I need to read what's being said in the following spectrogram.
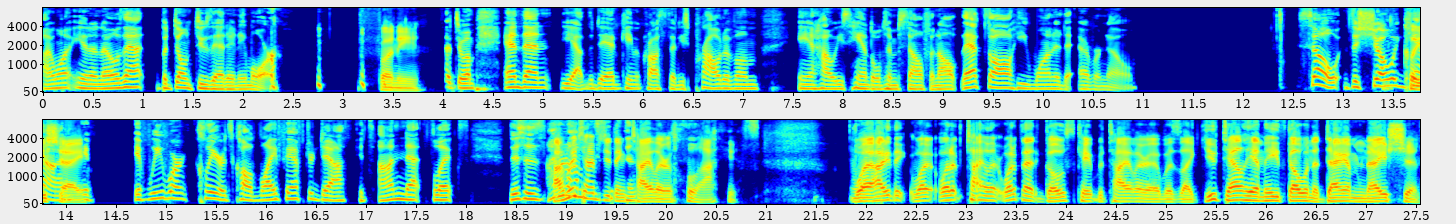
I want you to know that, but don't do that anymore." Funny. to him, and then yeah, the dad came across that he's proud of him and how he's handled himself and all. That's all he wanted to ever know. So the show again, Cliche. if if we weren't clear, it's called Life After Death. It's on Netflix. This is How many times do you think Tyler lies? Well, how do you think? What? What if Tyler? What if that ghost came to Tyler and was like, "You tell him he's going to damnation.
